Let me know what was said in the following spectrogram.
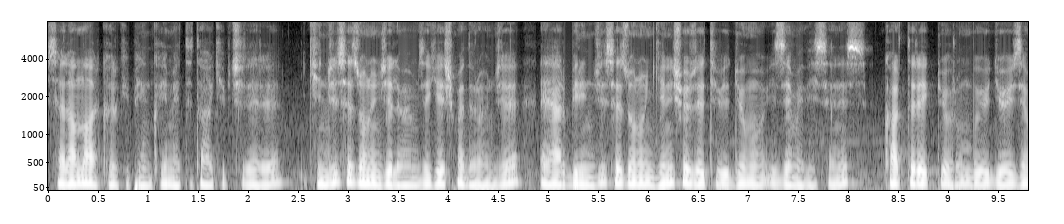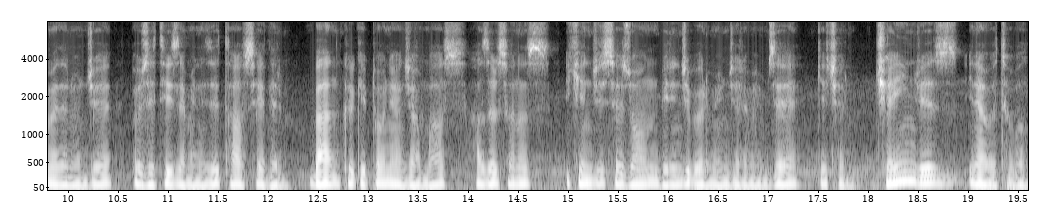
Selamlar 40 İpin kıymetli takipçileri. İkinci sezon incelememize geçmeden önce eğer birinci sezonun geniş özeti videomu izlemediyseniz kartlara ekliyorum. Bu videoyu izlemeden önce özeti izlemenizi tavsiye ederim. Ben 40 İp'te oynayan Canbaz. Hazırsanız ikinci sezon birinci bölümü incelememize geçelim. Change is inevitable.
